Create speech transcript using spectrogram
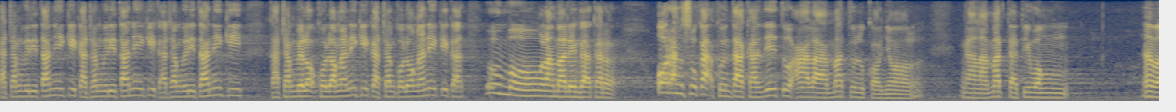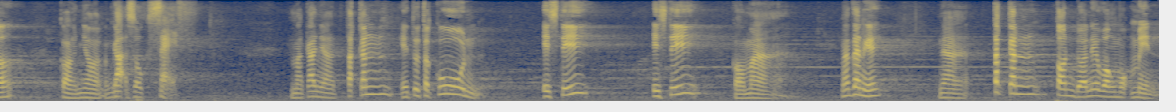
Kadang wiritan iki, kadang wiritan iki, kadang wiritan iki, kadang belok golongan iki, kadang golongan iki. Kan. Oh, lah malah enggak karo. Orang suka gonta-ganti itu alamatul konyol. Ngalamat dadi wong apa? Konyol, enggak sukses. Makanya teken itu tekun. Isti isti koma. Ngoten nggih? Nah, teken tondone wong mukmin.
